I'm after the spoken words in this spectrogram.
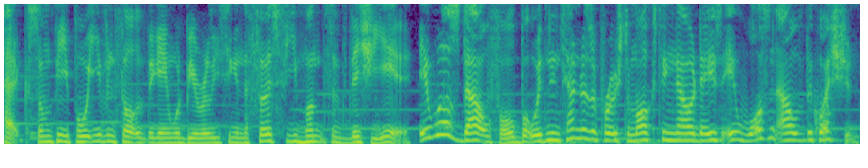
Heck, some people even thought that the game would be releasing in the first few months of this year. It was doubtful, but with Nintendo's approach to marketing nowadays, it wasn't out of the question.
